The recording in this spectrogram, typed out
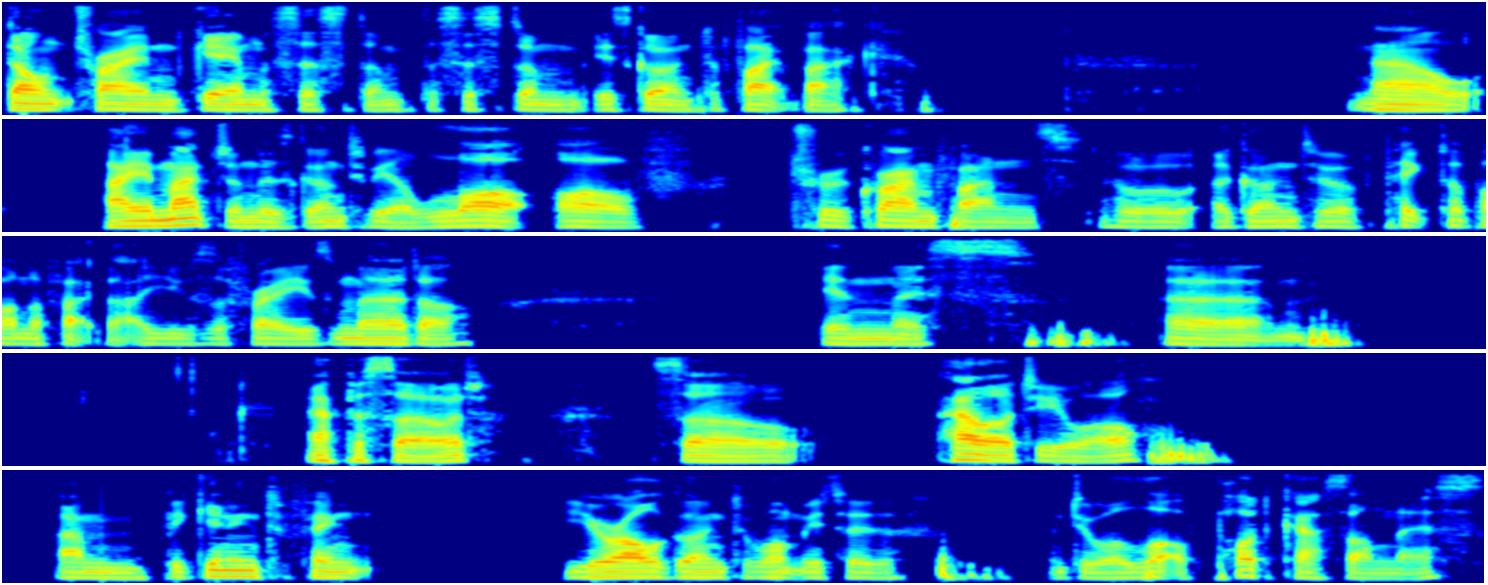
don't try and game the system. The system is going to fight back. Now, I imagine there's going to be a lot of true crime fans who are going to have picked up on the fact that I use the phrase murder in this um, episode. So, hello to you all. I'm beginning to think you're all going to want me to do a lot of podcasts on this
